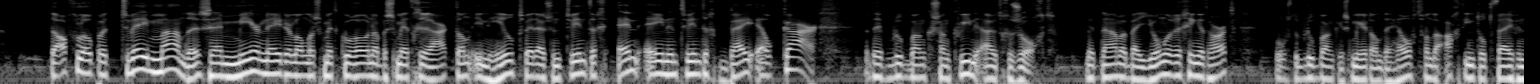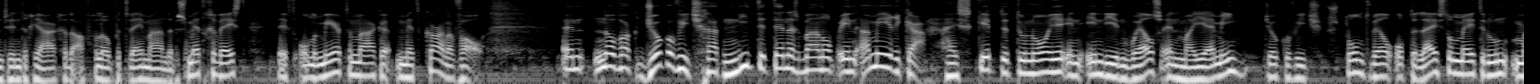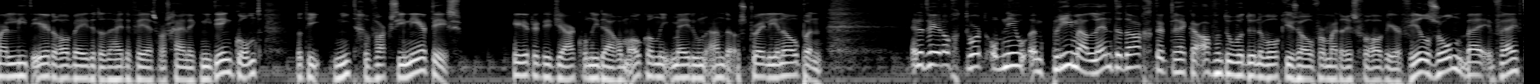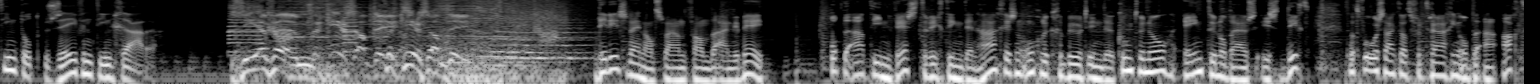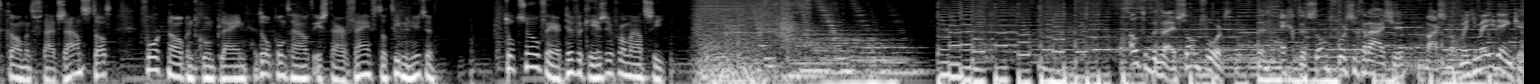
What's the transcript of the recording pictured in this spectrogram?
De afgelopen twee maanden zijn meer Nederlanders met corona besmet geraakt dan in heel 2020 en 2021 bij elkaar. Dat heeft bloedbank Sanquin uitgezocht. Met name bij jongeren ging het hard. Volgens de bloedbank is meer dan de helft van de 18 tot 25-jarigen de afgelopen twee maanden besmet geweest. Het heeft onder meer te maken met carnaval. En Novak Djokovic gaat niet de tennisbaan op in Amerika. Hij skipt de toernooien in Indian Wells en Miami. Djokovic stond wel op de lijst om mee te doen... maar liet eerder al weten dat hij de VS waarschijnlijk niet inkomt... omdat hij niet gevaccineerd is. Eerder dit jaar kon hij daarom ook al niet meedoen aan de Australian Open. En het weer nog. Het wordt opnieuw een prima lentedag. Er trekken af en toe wat dunne wolkjes over, maar er is vooral weer veel zon bij 15 tot 17 graden. ZFM, verkeersupdate. verkeersupdate. Dit is Wijnand Zwaan van de ANWB. Op de A10 West richting Den Haag is een ongeluk gebeurd in de Koentunnel. Eén tunnelbuis is dicht. Dat veroorzaakt dat vertraging op de A8 komend vanuit Zaanstad. Voorknopend Koenplein. Het oponthoud is daar 5 tot 10 minuten. Tot zover de verkeersinformatie. Autobedrijf Zandvoort. Een echte Zandvoortse garage waar ze nog met je meedenken.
